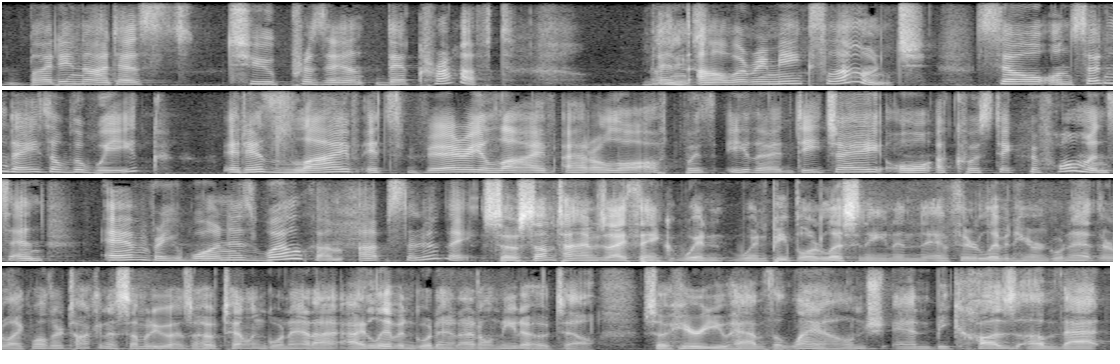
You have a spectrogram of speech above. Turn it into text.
budding artists to present their craft nice. in our Remix Lounge. So on certain days of the week, it is live. It's very live at Aloft with either a DJ or acoustic performance, and everyone is welcome. Absolutely. So sometimes I think when when people are listening, and if they're living here in Gwinnett, they're like, "Well, they're talking to somebody who has a hotel in Gwinnett. I, I live in Gwinnett. I don't need a hotel." So here you have the lounge, and because of that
